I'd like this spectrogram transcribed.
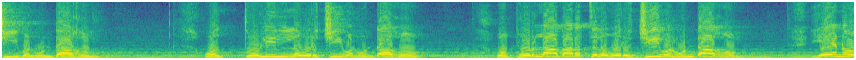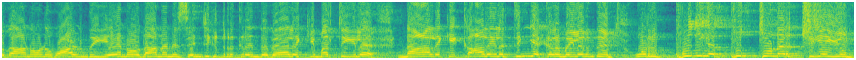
ஜீவன் உண்டாகும். உன் தொழிலில் ஒரு ஜீவன் உண்டாகும். உன் பொருளாதாரத்தில் ஒரு ஜீவன் உண்டாகும். ஏனோ தானோன்னு வாழ்ந்து ஏனோ தானோன்னு செஞ்சுக்கிட்டு இருக்கிற இந்த வேலைக்கு மத்தியில நாளைக்கு காலையில திங்கக்கிழமையிலிருந்து ஒரு புதிய மகிழ்ச்சியையும்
